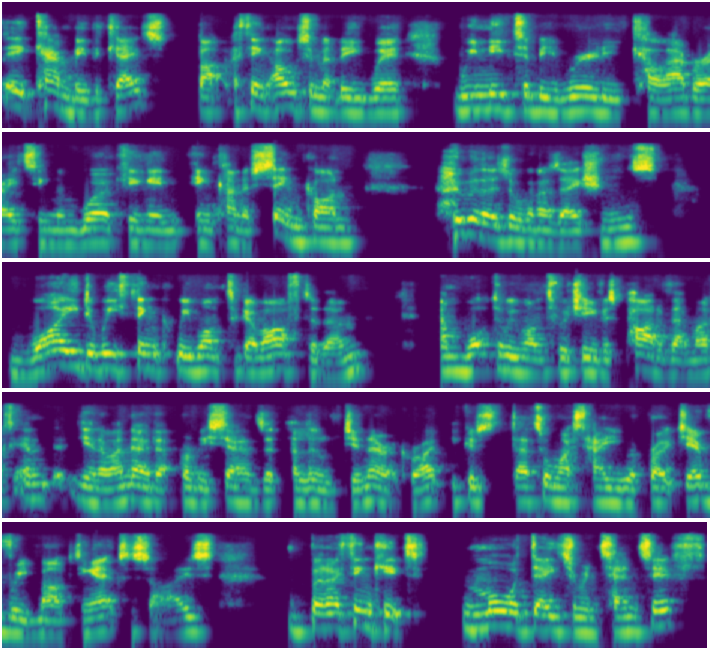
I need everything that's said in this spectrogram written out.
it can be the case, but I think ultimately we we need to be really collaborating and working in in kind of sync on who are those organizations, why do we think we want to go after them, and what do we want to achieve as part of that marketing? And you know i know that probably sounds a, little generic right? Because that's almost how you approach every marketing exercise. But i think it's more data intensive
